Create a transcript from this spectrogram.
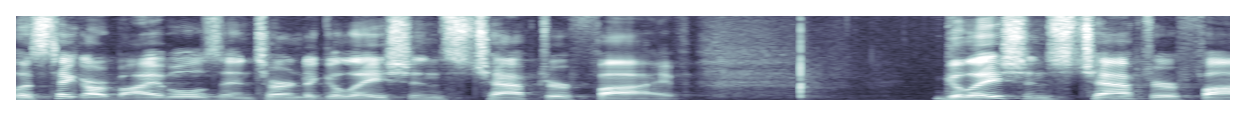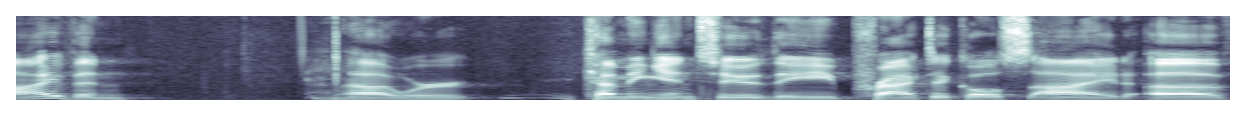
let's take our Bibles and turn to Galatians chapter 5. Galatians chapter 5, and uh, we're coming into the practical side of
